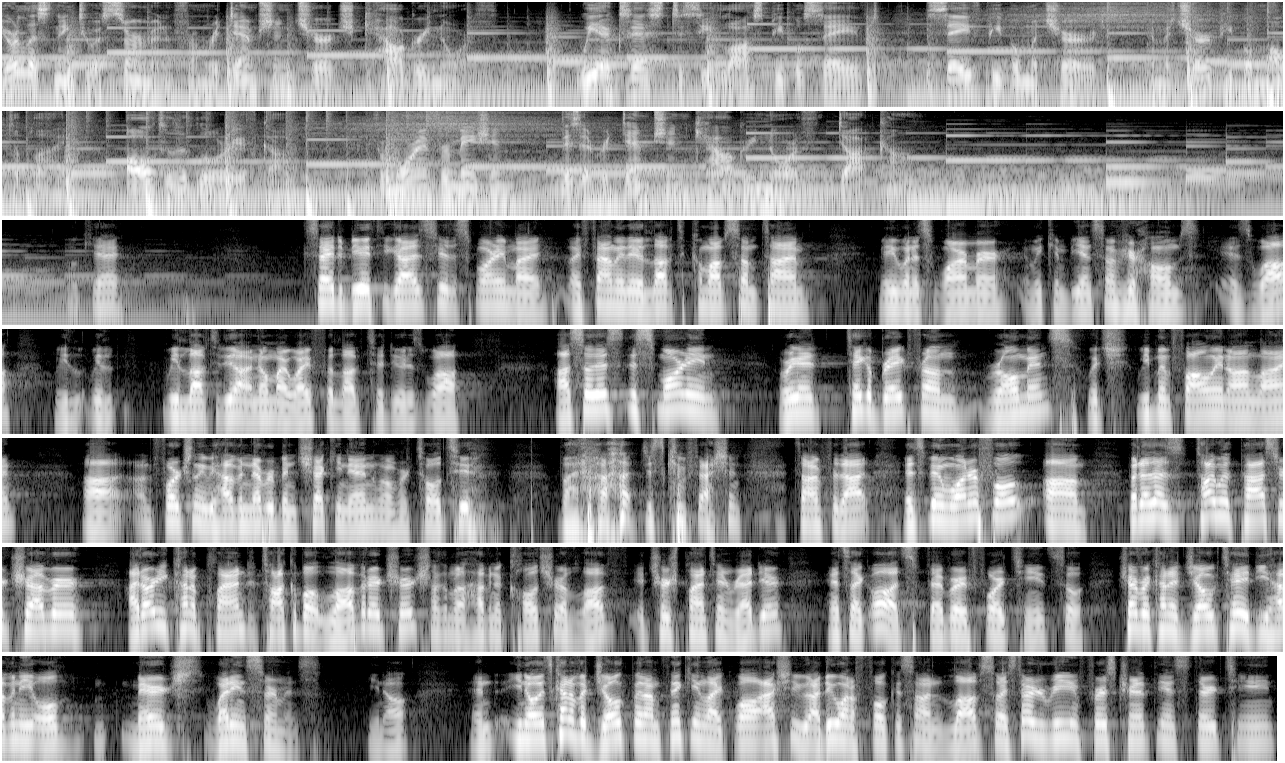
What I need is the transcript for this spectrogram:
You're listening to a sermon from Redemption Church, Calgary North. We exist to see lost people saved, saved people matured, and mature people multiplied, all to the glory of God. For more information, visit redemptioncalgarynorth.com. Okay. Excited to be with you guys here this morning. My, my family, they would love to come up sometime, maybe when it's warmer and we can be in some of your homes as well. We, we, we love to do that. I know my wife would love to do it as well. Uh, so this, this morning, we're going to take a break from Romans, which we've been following online. Uh, unfortunately, we haven't never been checking in when we're told to, but uh, just confession time for that. It's been wonderful. Um, but as I was talking with Pastor Trevor, I'd already kind of planned to talk about love at our church, talking about having a culture of love at Church Planted in Red Deer. And it's like, oh, it's February 14th. So Trevor kind of joked, hey, do you have any old marriage wedding sermons? You know? And, you know, it's kind of a joke, but I'm thinking, like, well, actually, I do want to focus on love. So I started reading 1 Corinthians 13,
